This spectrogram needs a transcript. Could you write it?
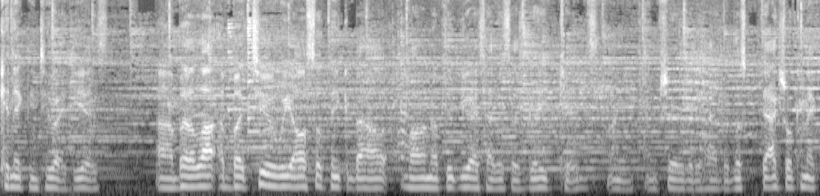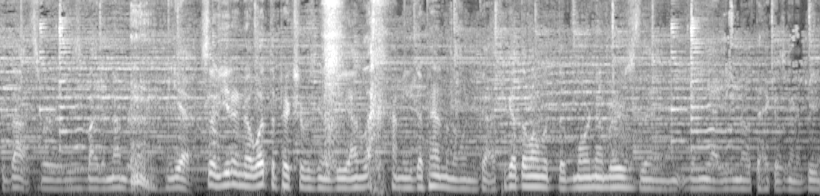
connecting two ideas. Uh, but a lot, but two, we also think about. Well, know if you guys had this as grade kids. I mean, I'm sure that it had the, those- the actual connected dots, where it was by the number. Yeah. so you didn't know what the picture was going to be. Unless, I mean, it depends on the one you got. If you got the one with the more numbers, then, then yeah, you didn't know what the heck it was going to be.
